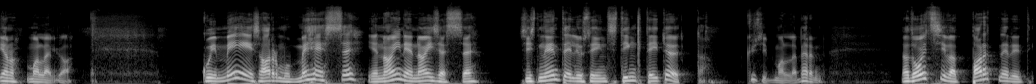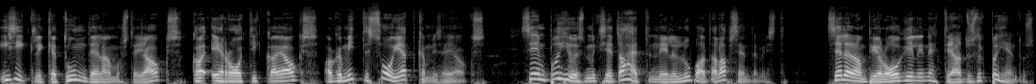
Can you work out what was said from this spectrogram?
ja noh, Mallel ka. kui mees armub mehesse ja naine naisesse, siis nendel ju see instinkt ei tööta, küsib Malle Pärn. Nad otsivad partnerit isiklike tundeelamuste jaoks, ka erootika jaoks, aga mitte soo jätkamise jaoks. see on põhjus, miks ei taheta neile lubada lapsendamist sellel on bioloogiline teaduslik põhjendus.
